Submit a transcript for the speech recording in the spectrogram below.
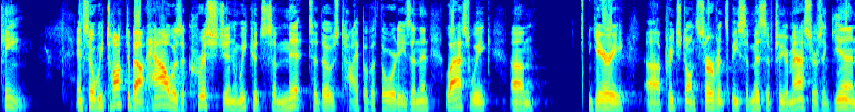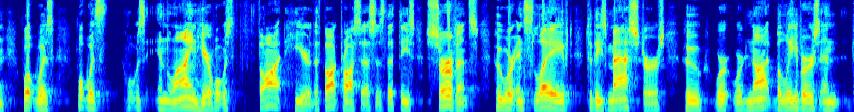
king. And so we talked about how, as a Christian, we could submit to those type of authorities. And then last week, um, Gary uh, preached on servants be submissive to your masters. Again, what was what was what was in line here? What was thought here? The thought process is that these servants who were enslaved to these masters who were, were not believers. And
